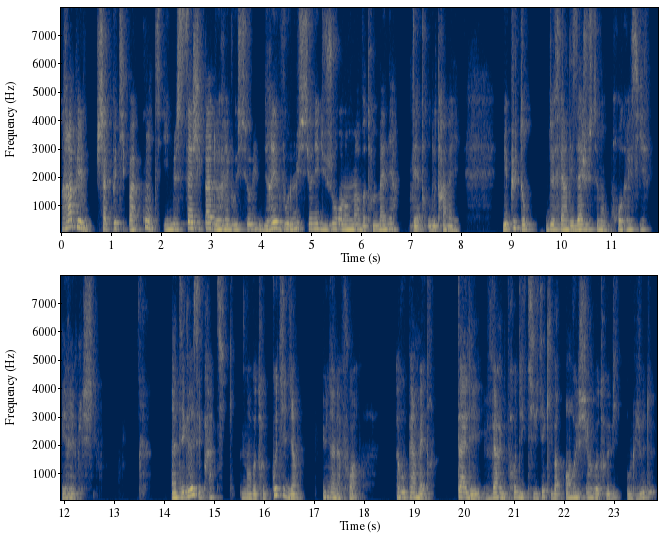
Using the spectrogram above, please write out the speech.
Rappelez-vous, chaque petit pas compte. Il ne s'agit pas de révolutionner du jour au lendemain votre manière d'être ou de travailler, mais plutôt de faire des ajustements progressifs et réfléchis. Intégrer ces pratiques dans votre quotidien, une à la fois, va vous permettre d'aller vers une productivité qui va enrichir votre vie au lieu de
